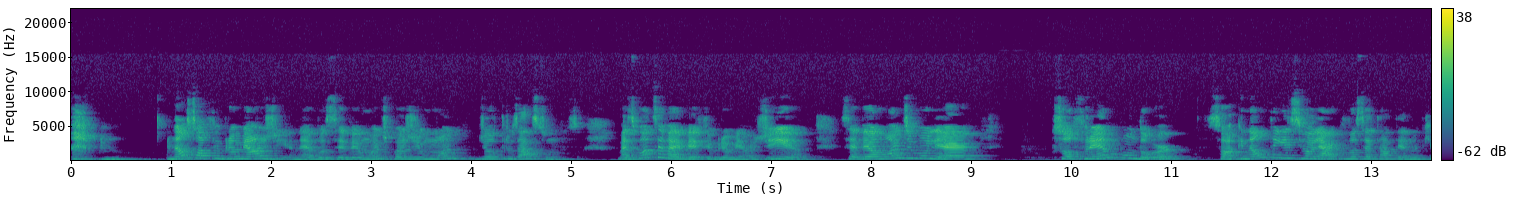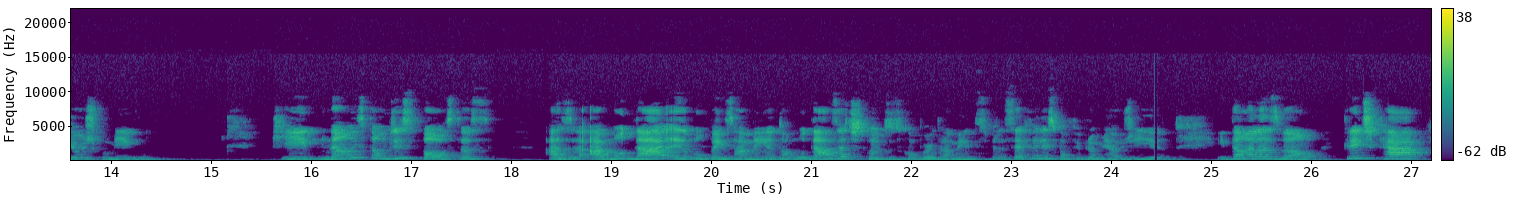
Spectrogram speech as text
Não só fibromialgia, né? Você vê um monte de coisa de um monte de outros assuntos. Mas quando você vai ver fibromialgia, você vê um monte de mulher sofrendo com dor, só que não tem esse olhar que você está tendo aqui hoje comigo, que não estão dispostas a mudar o pensamento, a mudar as atitudes os comportamentos para ser feliz com a fibromialgia. Então elas vão criticar,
